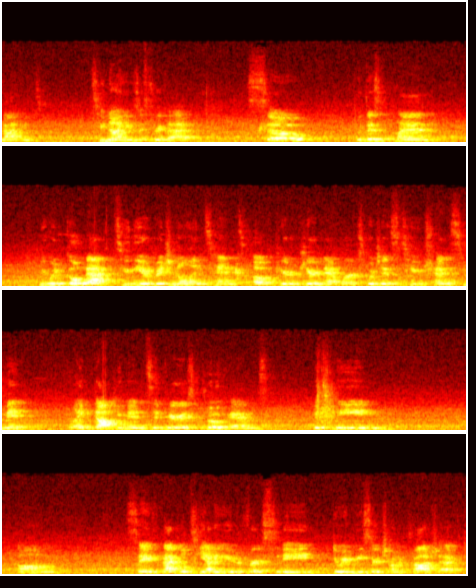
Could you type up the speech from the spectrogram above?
not use, to not use it for that. So with this plan, we would go back to the original intent of peer-to-peer networks, which is to transmit like documents and various programs between, um, say, faculty at a university doing research on a project,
